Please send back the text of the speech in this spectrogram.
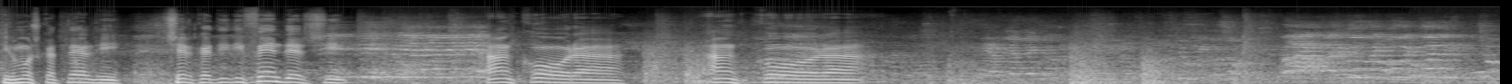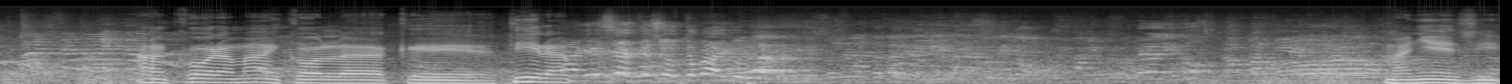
il Moscatelli cerca di difendersi ancora ancora. Ancora Michael che tira Magnesi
